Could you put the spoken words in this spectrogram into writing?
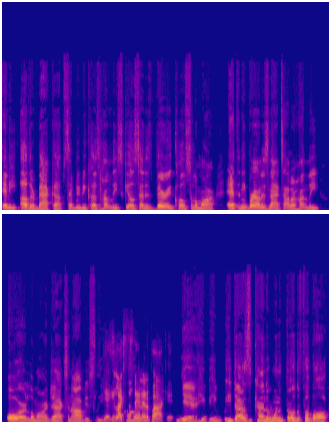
any other backup, simply because Huntley's skill set is very close to Lamar. Anthony Brown is not Tyler Huntley or Lamar Jackson, obviously. Yeah, he likes to stand um, in the pocket. Yeah, he he he does kind of want to throw the football,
